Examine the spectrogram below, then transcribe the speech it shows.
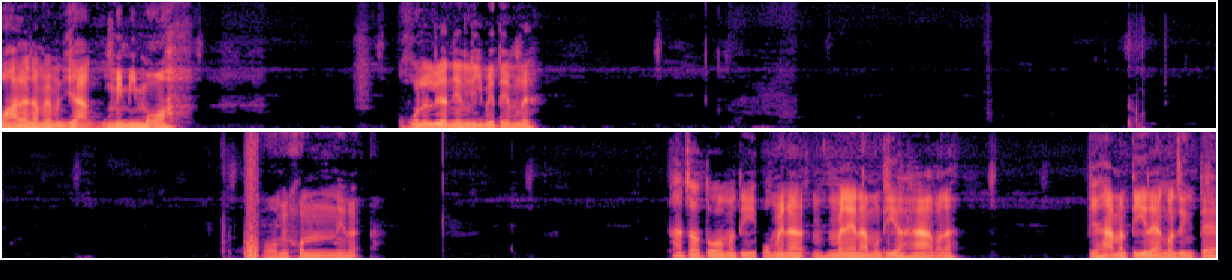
ว่าแล้วทำไมมันยากไม่มีหมอ โอ้โหแล้วเลือดยังรีไม่เต็มเลย โอ้มีคนนี่แหละ ถ้าจะเอาตัวมาตีผมไม่แนะไม่แนะนำบางทีห้ามันนะทีห้ามันตีแรงก็จริงแต่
